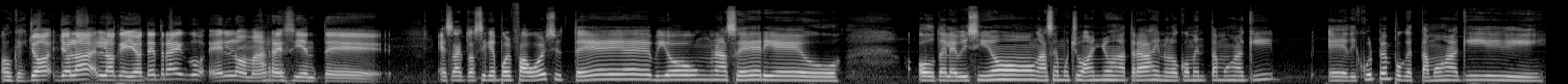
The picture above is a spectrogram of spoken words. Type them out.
no, antes. Ok. Yo, yo la- lo que yo te traigo es lo más reciente. Exacto, así que por favor, si usted vio una serie o, o televisión hace muchos años atrás y no lo comentamos aquí, eh, disculpen porque estamos aquí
